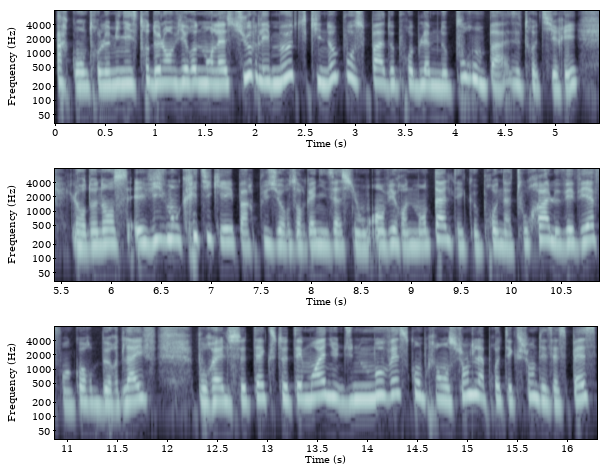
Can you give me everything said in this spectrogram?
Par contre, le ministre de l'Environnement l'assure, les meutes qui ne posent pas de problème ne pourront pas être tirées. L'ordonnance est vivement critiquée par plusieurs organisations environnementales telles que ProNatura, le VVF ou encore BirdLife. Pour elle, ce texte témoigne d'une mauvaise compréhension de la protection des espèces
